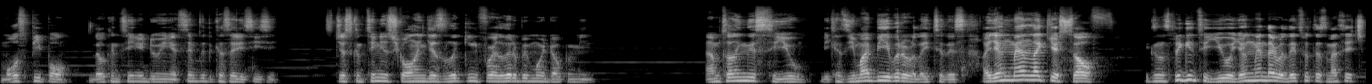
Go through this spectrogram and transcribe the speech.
Most people, they'll continue doing it simply because it is easy. Just continue scrolling, just looking for a little bit more dopamine. I'm telling this to you because you might be able to relate to this. A young man like yourself Because I'm speaking to you, a young man that relates with this message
